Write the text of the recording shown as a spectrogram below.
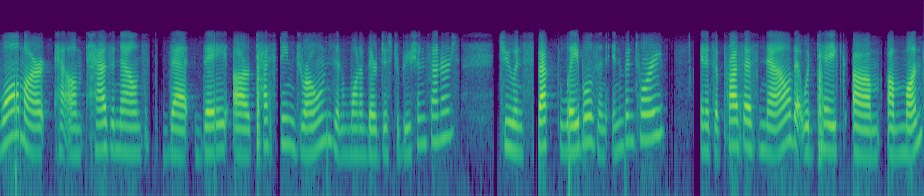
Walmart um, has announced that they are testing drones in one of their distribution centers to inspect labels and inventory. And it's a process now that would take um, a month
